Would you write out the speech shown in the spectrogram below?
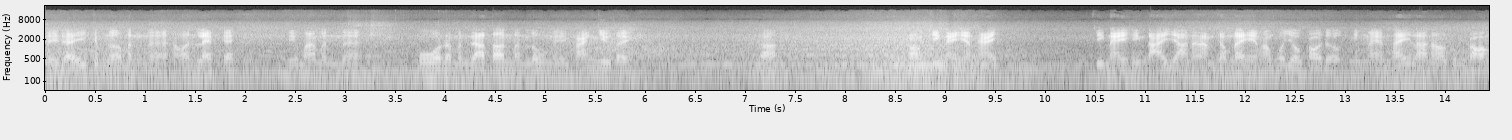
Thì để chút nữa mình à, hỏi anh Lép coi. Nếu mà mình à, mua rồi mình ra tên mình luôn thì khoảng nhiêu tiền? Đó. Còn chiếc này nha anh Hải. Chiếc này hiện tại giờ nó nằm trong đây em không có vô coi được. Nhưng mà em thấy là nó cũng còn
